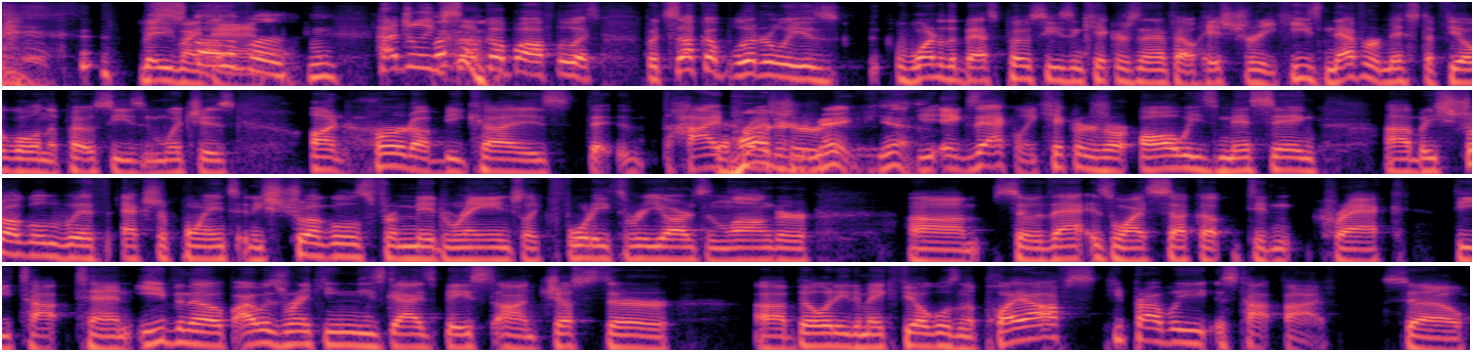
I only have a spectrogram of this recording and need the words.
Maybe my dad. How'd you leave Succop off the list? But Succop literally is one of the best postseason kickers in NFL history. He's never missed a field goal in the postseason, which is unheard of because the high They're pressure. Make, yeah, exactly. Kickers are always missing, uh, but he struggled with extra points and he struggles from mid range, like 43 yards and longer. Um, so that is why Succop didn't crack the top 10, even though if I was ranking these guys based on just their uh, ability to make field goals in the playoffs, he probably is top five. So,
